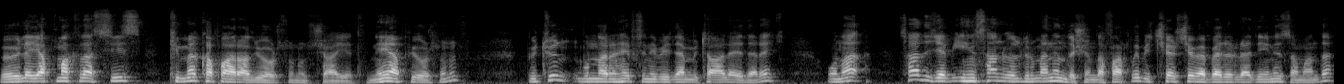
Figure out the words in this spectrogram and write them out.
Öyle yapmakla siz kime kapı aralıyorsunuz şayet? Ne yapıyorsunuz? Bütün bunların hepsini birden müteala ederek ona sadece bir insan öldürmenin dışında farklı bir çerçeve belirlediğiniz zaman da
